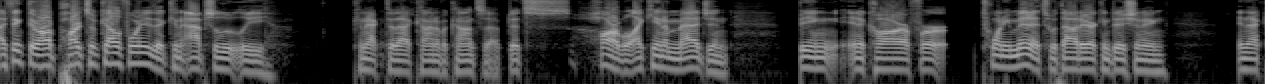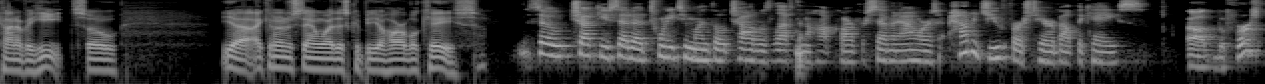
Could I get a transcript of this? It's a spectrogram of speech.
I think there are parts of California that can absolutely connect to that kind of a concept. It's horrible. I can't imagine being in a car for 20 minutes without air conditioning in that kind of a heat. So, yeah, I can understand why this could be a horrible case. So, Chuck, you said a 22 month old child was left in a hot car for seven hours. How did you first hear about the case? Uh, the first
